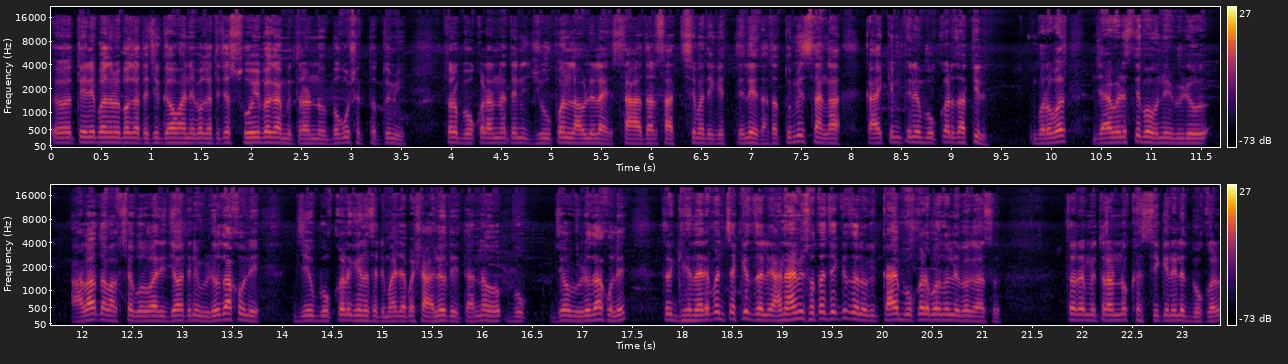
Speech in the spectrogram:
त्याने बनवलं बघा त्याची गव्हाणे बघा त्याच्या सोय बघा मित्रांनो बघू शकता तुम्ही. तर बोकडांना त्यांनी जीव पण लावलेला आहे सहा हजार सातशेमध्ये घेतलेले आहेत. आता तुम्हीच सांगा काय किमतीने बोकड जातील बरोबर? ज्यावेळेस ते भाऊने व्हिडिओ आला होता मागच्या गुरुवारी जेव्हा त्यांनी व्हिडिओ दाखवले जे बोकड घेण्यासाठी माझ्यापाशी आले होते त्यांना हो- बोक जेव्हा व्हिडिओ दाखवले तर घेणारे पण चकित झाले. आणि आम्ही स्वतः चकित झालो की काय बोकड बनवले बघा असं. तर मित्रांनो खस्सी केलेले बोकड.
